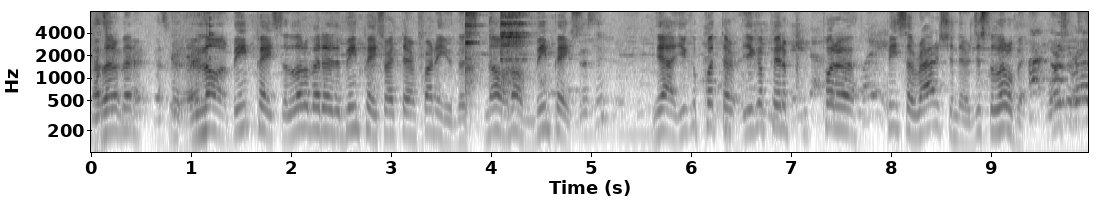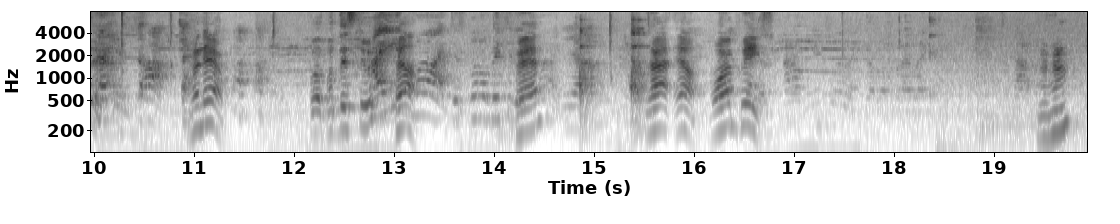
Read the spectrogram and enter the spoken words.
That's little good, bit- right? That's good, right? No, bean paste. A little bit of the bean paste right there in front of you. This, no, no, bean paste. This thing? Yeah, you could put the, you could put a, put a piece of radish in there, just a little bit. Where's the radish? In there. Well, put this too? I eat Yeah. a lot, just little bits of it. Yeah. Yeah. Right, yeah, one piece. Mm-hmm.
